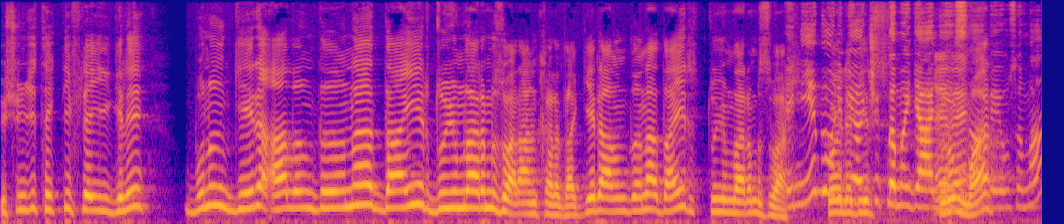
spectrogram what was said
üçüncü teklifle ilgili bunun geri alındığına dair duyumlarımız var Ankara'da. Geri alındığına dair duyumlarımız var. E niye böyle, bir açıklama geldi durum var. Bey o zaman?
